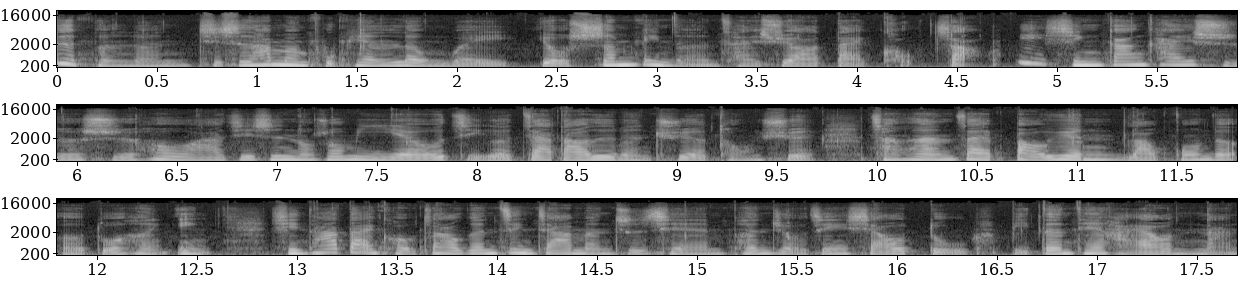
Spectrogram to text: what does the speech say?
日本人其实他们普遍认为有生病的人才需要戴口罩。疫情刚开始的时候啊，其实农中米也有几个嫁到日本去的同学，常常在抱怨老公的耳朵很硬，请他戴口罩跟进家门之前喷酒精消毒，比登天还要难。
